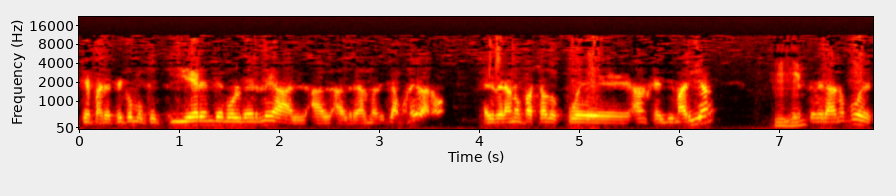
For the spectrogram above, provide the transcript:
que parece como que quieren devolverle al, al, al Real Madrid la moneda, ¿no? El verano pasado fue Ángel Di María, y este verano, pues,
